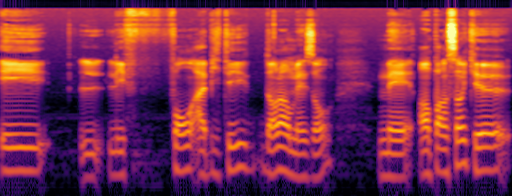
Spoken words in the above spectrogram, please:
et les font habiter dans leur maison, mais en pensant que,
